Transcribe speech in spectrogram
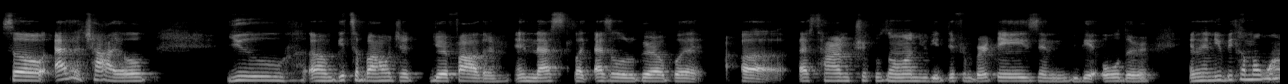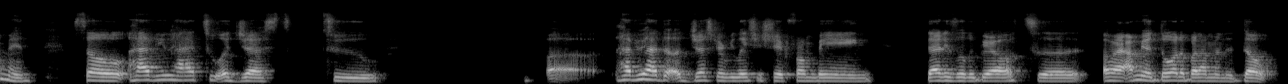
so as a child, you um, get to bond with your, your father, and that's like as a little girl, but uh, as time trickles on, you get different birthdays and you get older, and then you become a woman. So, have you had to adjust to? Uh, have you had to adjust your relationship from being daddy's little girl to all right? I'm your daughter, but I'm an adult.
